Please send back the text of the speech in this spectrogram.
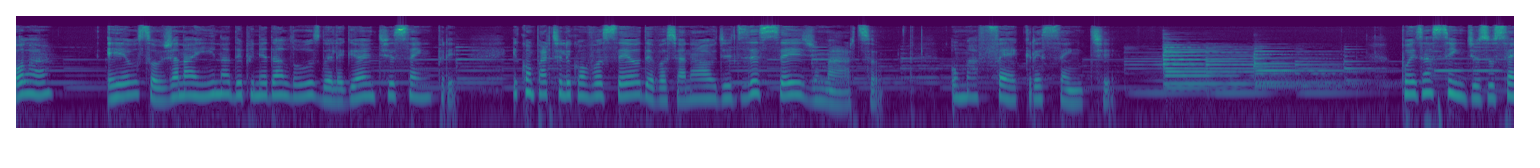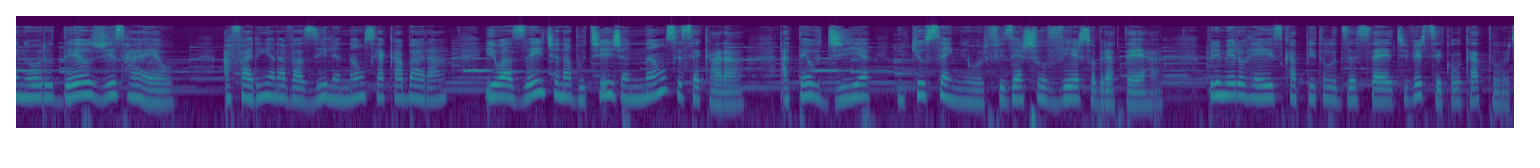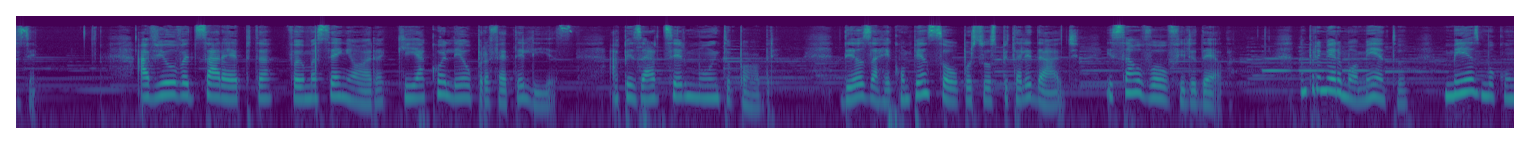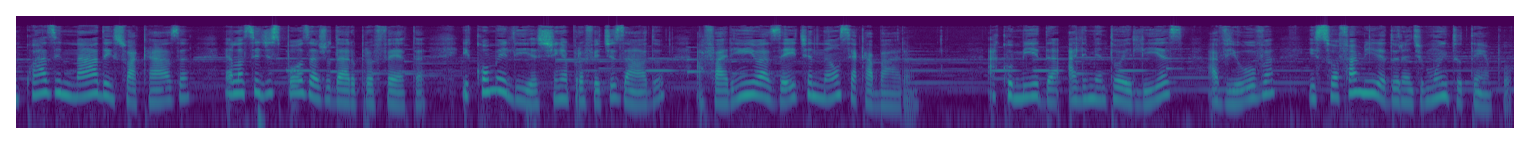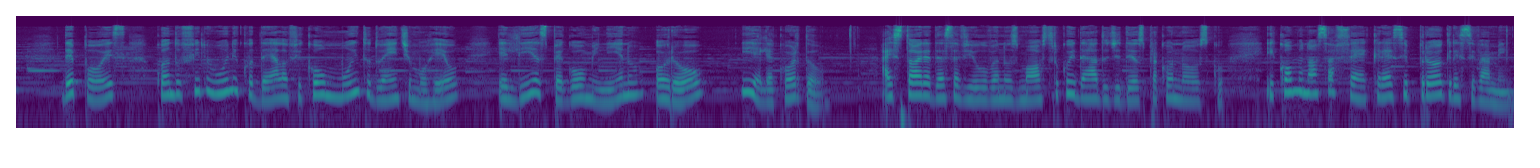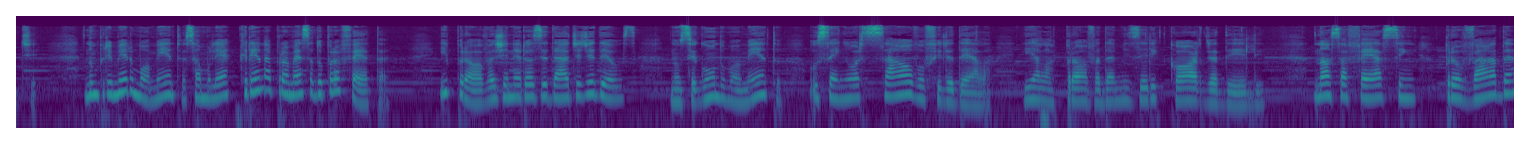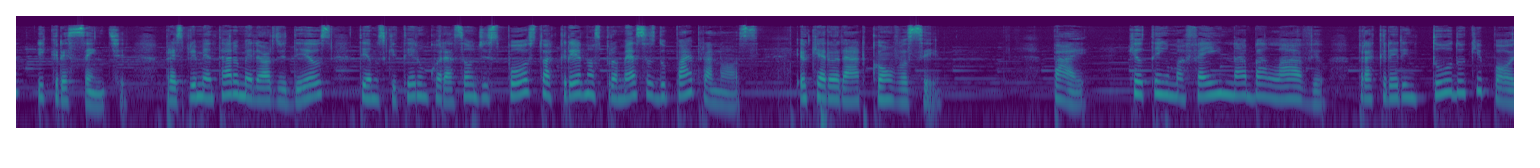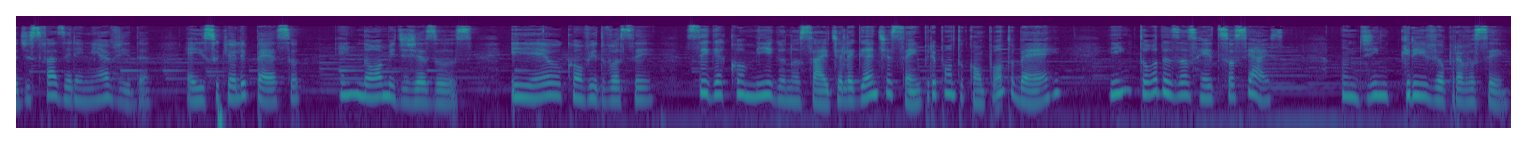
Olá, eu sou Janaína Depine da Luz do Elegante Sempre e compartilho com você o devocional de 16 de março, Uma Fé Crescente. Pois assim diz o Senhor, o Deus de Israel: a farinha na vasilha não se acabará e o azeite na botija não se secará, até o dia em que o Senhor fizer chover sobre a terra. 1 Reis capítulo 17, versículo 14. A viúva de Sarepta foi uma senhora que acolheu o profeta Elias, apesar de ser muito pobre. Deus a recompensou por sua hospitalidade e salvou o filho dela. No primeiro momento, mesmo com quase nada em sua casa, ela se dispôs a ajudar o profeta, e como Elias tinha profetizado, a farinha e o azeite não se acabaram. A comida alimentou Elias, a viúva e sua família durante muito tempo. Depois, quando o filho único dela ficou muito doente e morreu, Elias pegou o menino, orou e ele acordou. A história dessa viúva nos mostra o cuidado de Deus para conosco e como nossa fé cresce progressivamente. Num primeiro momento, essa mulher crê na promessa do profeta e prova a generosidade de Deus. Num segundo momento, o Senhor salva o filho dela e ela prova da misericórdia dele. Nossa fé é assim, provada e crescente. Para experimentar o melhor de Deus, temos que ter um coração disposto a crer nas promessas do Pai para nós eu quero orar com você. Pai, que eu tenha uma fé inabalável para crer em tudo o que podes fazer em minha vida. É isso que eu lhe peço, em nome de Jesus. E eu convido você, siga comigo no site elegantesempre.com.br e em todas as redes sociais. Um dia incrível para você!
